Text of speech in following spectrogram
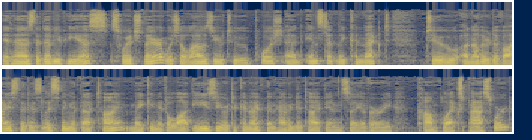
It has the WPS switch there, which allows you to push and instantly connect to another device that is listening at that time, making it a lot easier to connect than having to type in, say, a very complex password.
